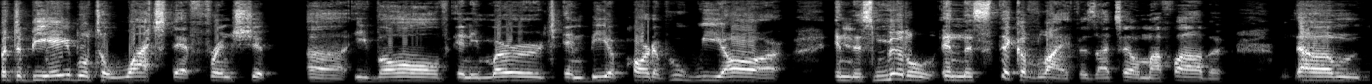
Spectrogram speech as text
but to be able to watch that friendship uh, evolve and emerge and be a part of who we are in this middle, in this thick of life, as I tell my father. Um,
